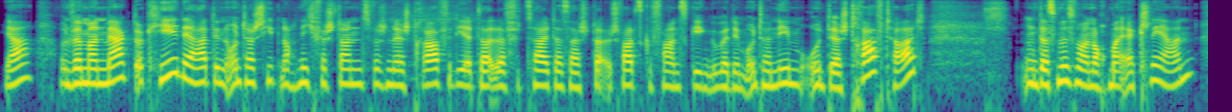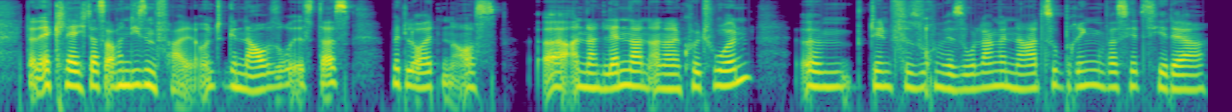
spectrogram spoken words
Ja, und wenn man merkt, okay, der hat den Unterschied noch nicht verstanden zwischen der Strafe, die er dafür zahlt, dass er schwarz gefahren ist gegenüber dem Unternehmen und der Straftat, und das müssen wir noch mal erklären, dann erkläre ich das auch in diesem Fall. Und genauso ist das mit Leuten aus äh, anderen Ländern, anderen Kulturen. Ähm, den versuchen wir so lange nahezubringen, was jetzt hier der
